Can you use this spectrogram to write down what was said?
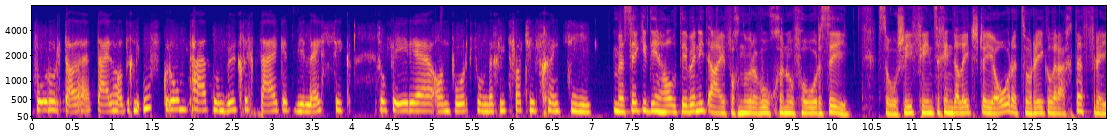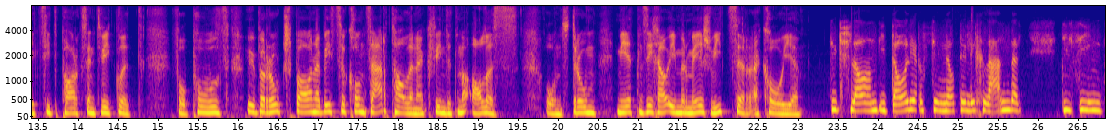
Vorurteil halt ein bisschen aufgeräumt hat und wirklich zeigen, wie lässig so Ferien an Bord von einem Kreuzfahrtschiff sein können man sagt ihn halt eben nicht einfach nur eine Woche auf hoher See. So Schiffe haben sich in den letzten Jahren zu regelrechten Freizeitparks entwickelt. Von Pools über Rutschbahnen bis zu Konzerthallen findet man alles. Und darum mieten sich auch immer mehr Schweizer eine Koje. Deutschland, Italien, das sind natürlich Länder, die sind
